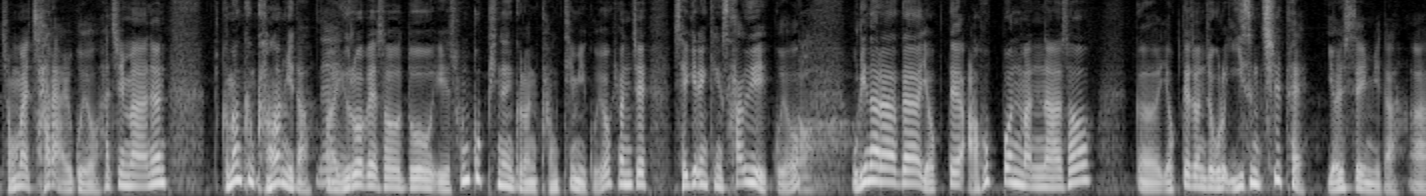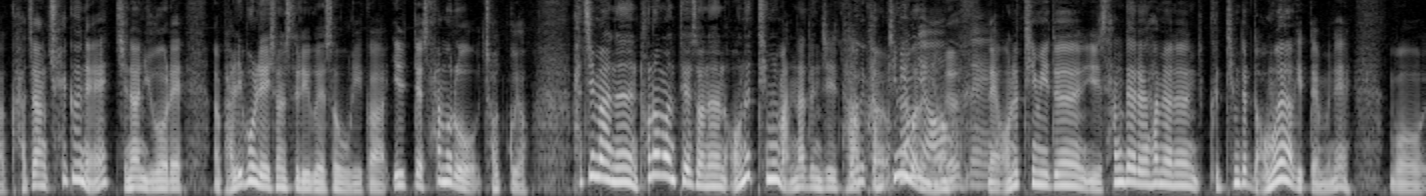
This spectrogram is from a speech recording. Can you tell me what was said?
정말 잘 알고요. 하지만은 그만큼 강합니다. 네. 아, 유럽에서도 손꼽히는 그런 강팀이고요. 현재 세계 랭킹 4위에 있고요. 아. 우리나라가 역대 9번 만나서 어, 역대전적으로 2승 7패 열세입니다. 아, 가장 최근에 지난 6월에 발리볼 네이션스 리그에서 우리가 1대 3으로 졌고요. 하지만은 토너먼트에서는 어느 팀을 만나든지 다 그러니까요. 강팀이거든요. 그럼요. 네. 네. 어느 팀이든 이 상대를 하면은 그 팀들을 넘어야 하기 때문에 뭐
